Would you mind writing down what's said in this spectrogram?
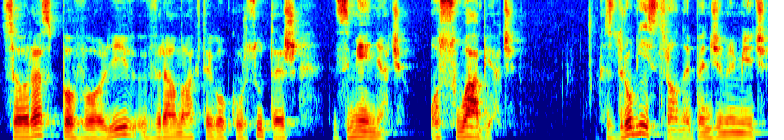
coraz powoli w ramach tego kursu też zmieniać, osłabiać. Z drugiej strony będziemy mieć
